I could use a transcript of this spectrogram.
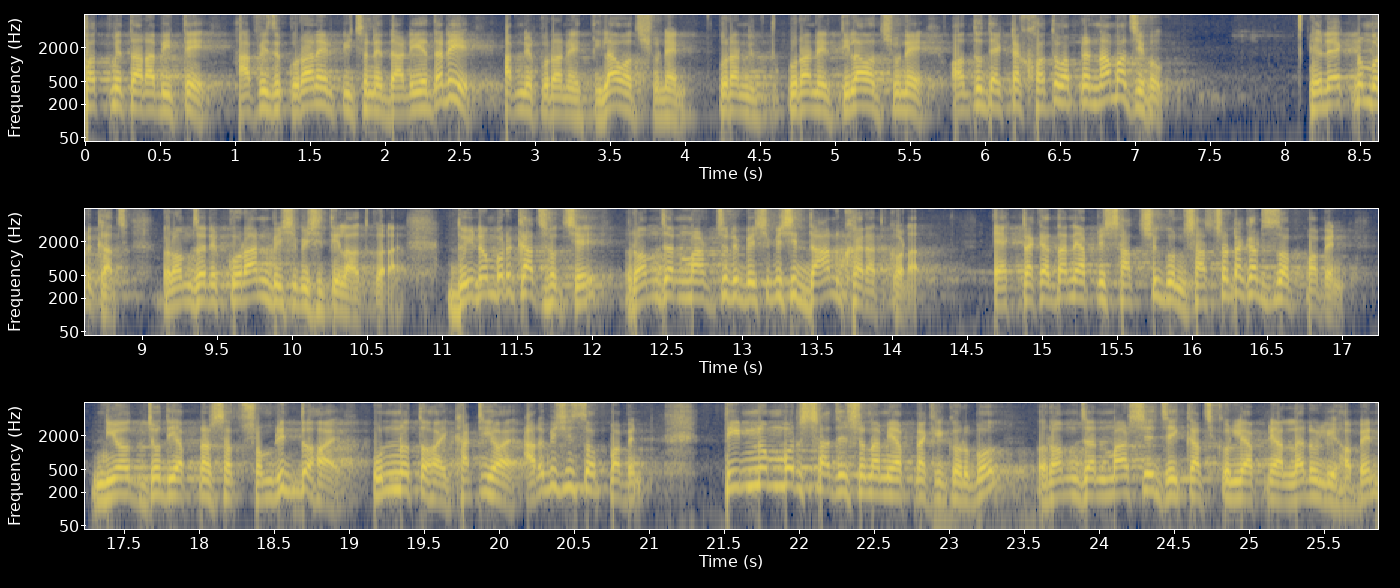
খতমে তারাবিতে হাফিজ কোরআনের পিছনে দাঁড়িয়ে দাঁড়িয়ে আপনি কোরআনের তিলাওয়াত শুনেন। কোরআনের কোরআনের তিলাওয়াত শুনে অন্তত একটা খতম আপনার নামাজে হোক। হলো এক নম্বর কাজ, রমজানে কোরআন বেশি বেশি তিলাওয়াত করা। দুই নম্বর কাজ হচ্ছে, রমজান মাস জুড়ে বেশি বেশি দান খয়রাত করা। এক টাকা দানে আপনি সাতশো গুণ, সাতশো টাকার সব পাবেন। নিয়ত যদি আপনার সাথে সমৃদ্ধ হয়, উন্নত হয়, খাঁটি হয়, আরও বেশি সব পাবেন। তিন নম্বর সাজেশন আমি আপনাকে করব, রমজান মাসে যে কাজ করলে আপনি আল্লাহর অলি হবেন,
